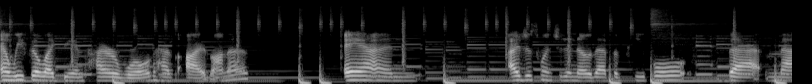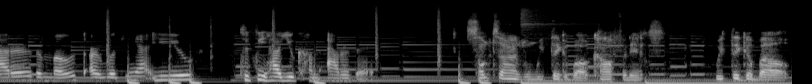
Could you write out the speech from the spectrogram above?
and we feel like the entire world has eyes on us. And I just want you to know that the people that matter the most are looking at you to see how you come out of it. Sometimes when we think about confidence, we think about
